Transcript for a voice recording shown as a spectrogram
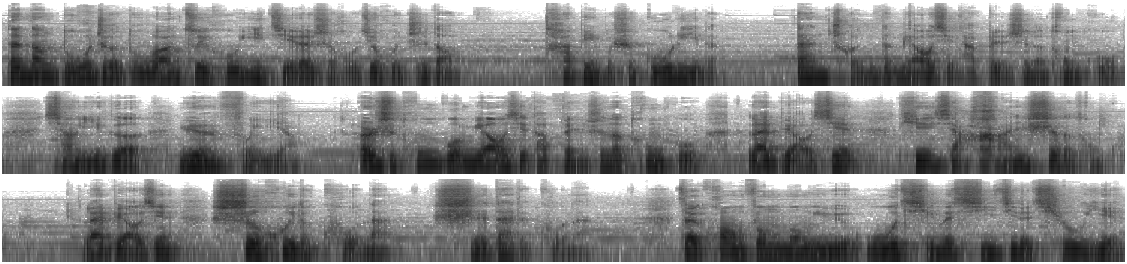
但当读者读完最后一节的时候，就会知道，他并不是孤立的，单纯的描写他本身的痛苦，像一个怨妇一样。而是通过描写他本身的痛苦，来表现天下寒士的痛苦，来表现社会的苦难、时代的苦难。在狂风猛雨无情的袭击的秋夜，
